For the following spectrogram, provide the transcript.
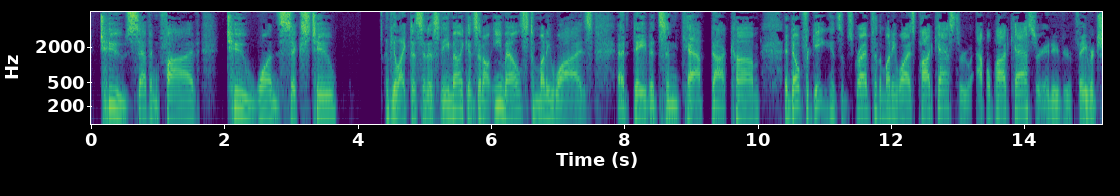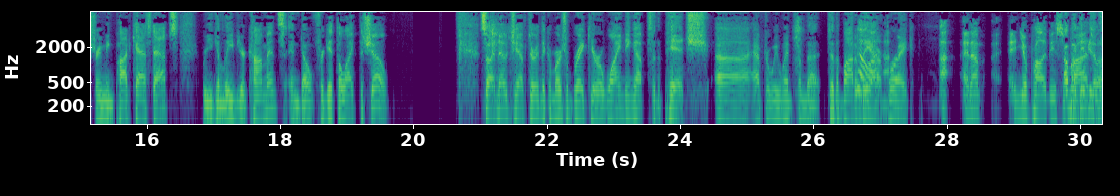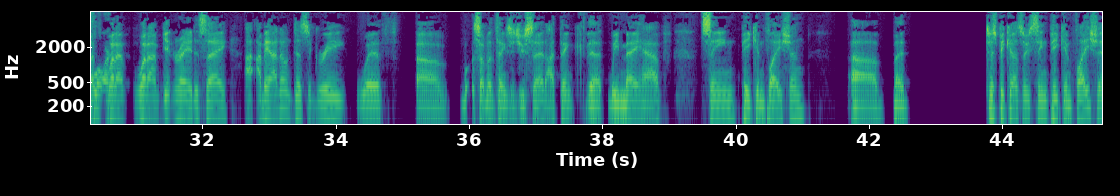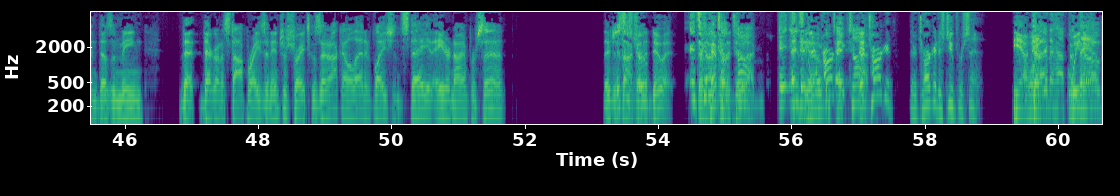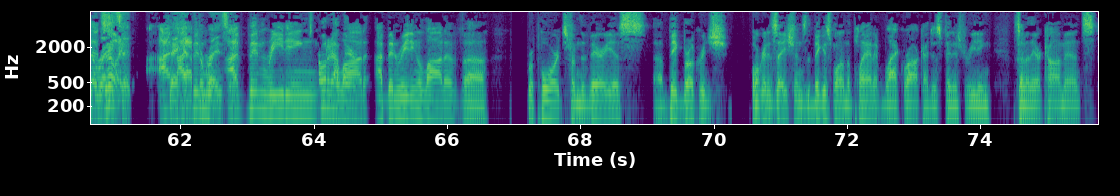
275 2162. If you'd like to send us an email, you can send all emails to moneywise at davidsoncap.com. And don't forget, you can subscribe to the Moneywise podcast through Apple Podcasts or any of your favorite streaming podcast apps where you can leave your comments. And don't forget to like the show. So I know Jeff during the commercial break you were winding up for the pitch uh, after we went from the to the bottom no, of the hour I, break. Uh, and I'm and you'll probably be surprised what, I, what, I'm what I'm getting ready to say. I, I mean I don't disagree with uh, some of the things that you said. I think that we may have seen peak inflation, uh, but just because we've seen peak inflation doesn't mean that they're going to stop raising interest rates because they're not going to let inflation stay at eight or nine percent. They're just this not going to do it. It's going to take time. It, it is going to take time. Their target, their target is two percent. Yeah, well, they're going to have to. We know that raise it. I, have been I've been reading a lot. There. I've been reading a lot of uh, reports from the various uh, big brokerage organizations. The biggest one on the planet, BlackRock. I just finished reading some of their comments,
